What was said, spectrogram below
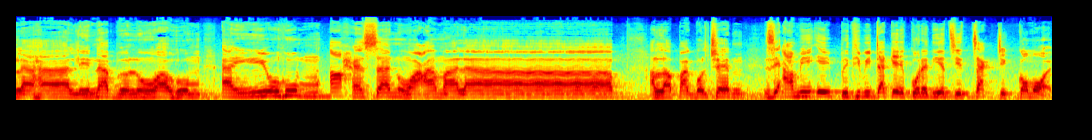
لها لنبلوهم أيهم أحسن عملا আল্লাহ পাক বলছেন যে আমি এই পৃথিবীটাকে করে দিয়েছি চাকচিক্যময়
